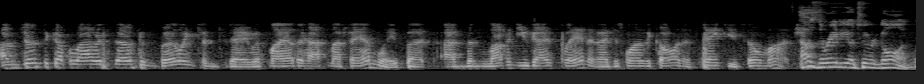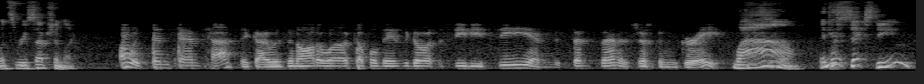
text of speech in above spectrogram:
I'm just a couple hours south in Burlington today with my other half of my family, but I've been loving you guys playing, and I just wanted to call in and thank you so much. How's the radio tour going? What's the reception like? Oh, it's been fantastic. I was in Ottawa a couple days ago at the CBC, and since then it's just been great. Wow, And you're 16?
